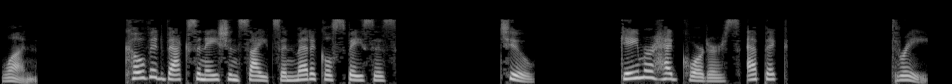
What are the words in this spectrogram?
1. COVID vaccination sites and medical spaces 2. Gamer headquarters Epic 3.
